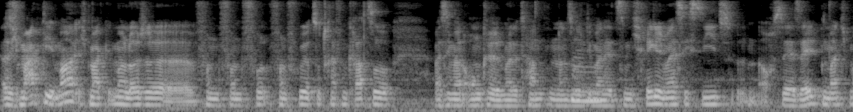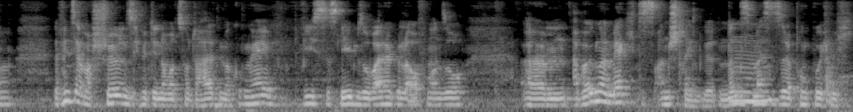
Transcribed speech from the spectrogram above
Also ich mag die immer, ich mag immer Leute äh, von, von, von früher zu treffen, gerade so, weiß nicht, mein Onkel, meine Tanten und so, die man jetzt nicht regelmäßig sieht, auch sehr selten manchmal. Da finde ich es einfach schön, sich mit denen nochmal zu unterhalten, mal gucken, hey, wie ist das Leben so weitergelaufen und so. Ähm, aber irgendwann merke ich, dass es anstrengend wird. Und dann ist meistens so der Punkt, wo ich mich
